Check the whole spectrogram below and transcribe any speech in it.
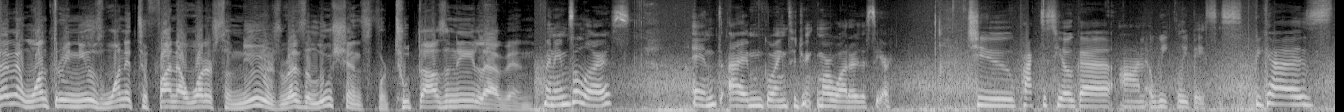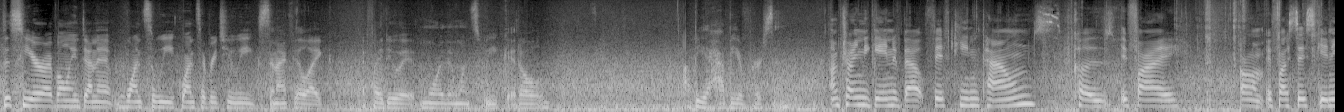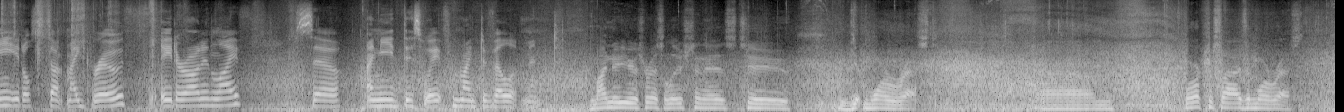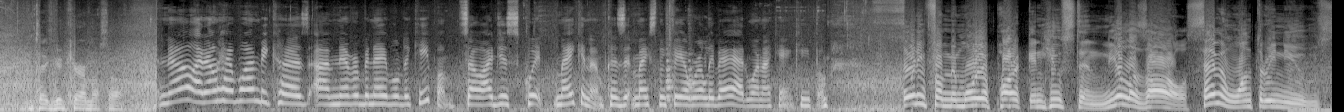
713 News wanted to find out what are some New Year's resolutions for 2011. My name's Aloris, and I'm going to drink more water this year. To practice yoga on a weekly basis. Because this year I've only done it once a week, once every two weeks, and I feel like if I do it more than once a week, it'll, I'll be a happier person. I'm trying to gain about 15 pounds because if I um, if I stay skinny, it'll stunt my growth later on in life. So I need this weight for my development. My New Year's resolution is to get more rest. Um, more exercise and more rest. And take good care of myself. No, I don't have one because I've never been able to keep them. So I just quit making them because it makes me feel really bad when I can't keep them. Reporting from Memorial Park in Houston, Neil Lazaro, 713 News.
